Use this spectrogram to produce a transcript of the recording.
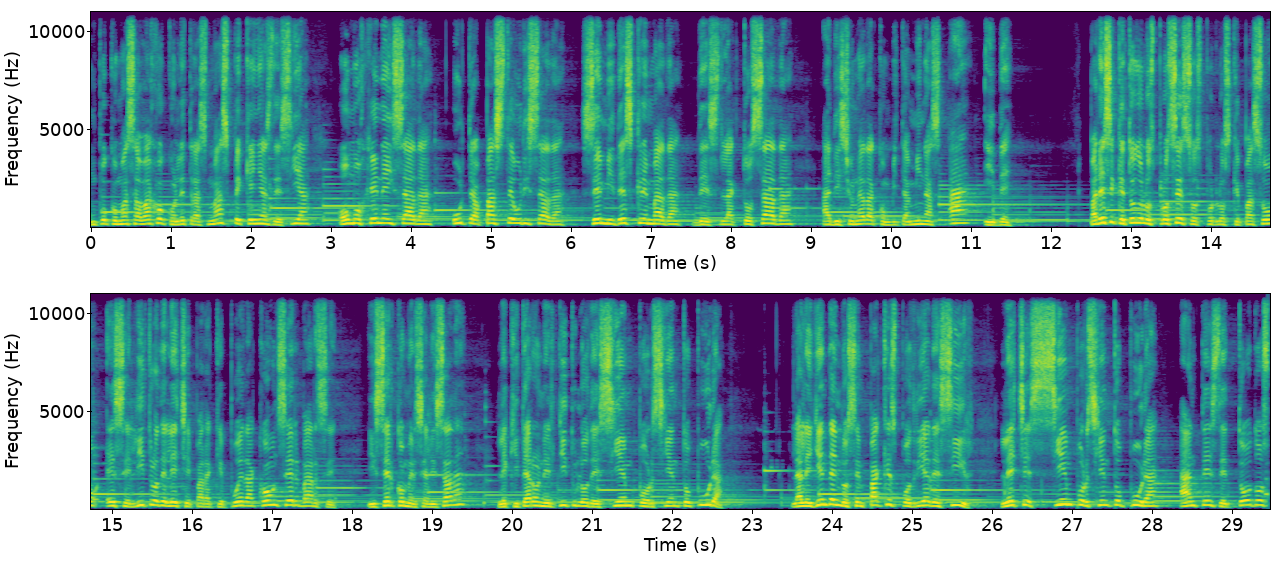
Un poco más abajo, con letras más pequeñas decía homogeneizada, ultrapasteurizada, semidescremada, deslactosada, adicionada con vitaminas A y D. Parece que todos los procesos por los que pasó ese litro de leche para que pueda conservarse y ser comercializada le quitaron el título de 100% pura. La leyenda en los empaques podría decir leche 100% pura antes de todos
